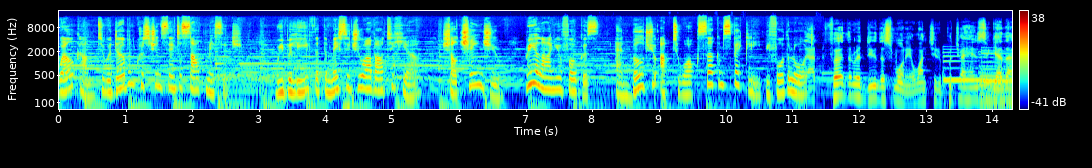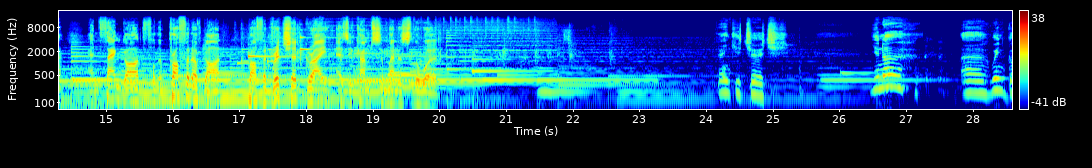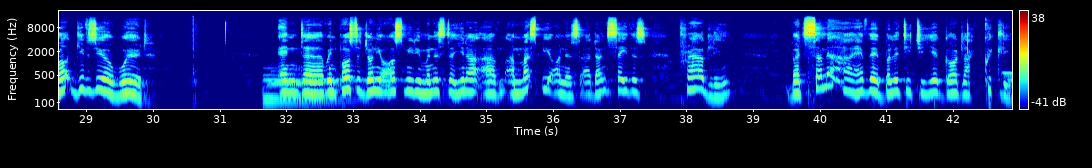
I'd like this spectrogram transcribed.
Welcome to a Durban Christian Center South message. We believe that the message you are about to hear shall change you, realign your focus, and build you up to walk circumspectly before the Lord. Without further ado, this morning, I want you to put your hands together and thank God for the prophet of God, Prophet Richard Gray, as he comes to minister the word. Thank you, church. You know, uh, when God gives you a word, and uh, when Pastor Johnny asked me to minister, you know, I, I must be honest, I don't say this proudly, but somehow I have the ability to hear God like quickly.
